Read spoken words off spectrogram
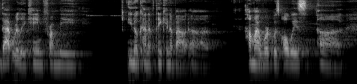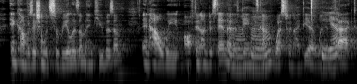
That really came from me, you know, kind of thinking about uh, how my work was always uh, in conversation with surrealism and cubism and how we often understand that mm-hmm. as being this kind of mm-hmm. western idea when yep. in fact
